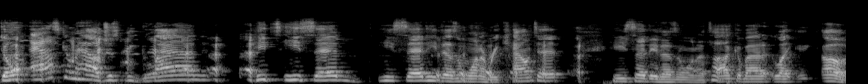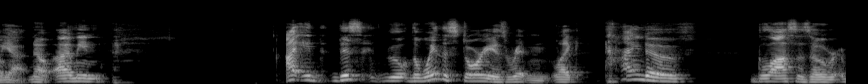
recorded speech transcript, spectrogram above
Don't ask him how. Just be glad. He he said he said he doesn't want to recount it. He said he doesn't want to talk about it. Like, oh yeah, no. I mean, I it, this the, the way the story is written, like, kind of glosses over.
